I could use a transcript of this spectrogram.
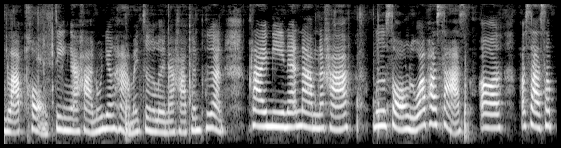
ำรับของจริงอะค่ะนุ่นยังหาไม่เจอเลยนะคะ เพื่อนๆ ใครมีแนะนำนะคะ มือสองหรือว่าภาษาเอ่อภาษาสเป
